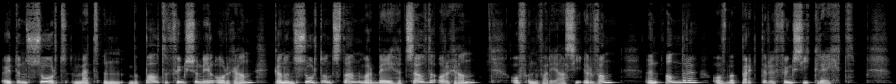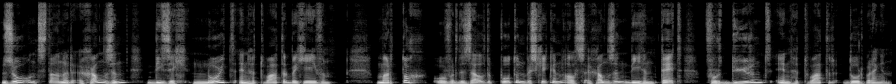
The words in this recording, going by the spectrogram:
Uit een soort met een bepaald functioneel orgaan kan een soort ontstaan waarbij hetzelfde orgaan, of een variatie ervan, een andere of beperktere functie krijgt. Zo ontstaan er ganzen die zich nooit in het water begeven, maar toch over dezelfde poten beschikken als ganzen die hun tijd voortdurend in het water doorbrengen.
